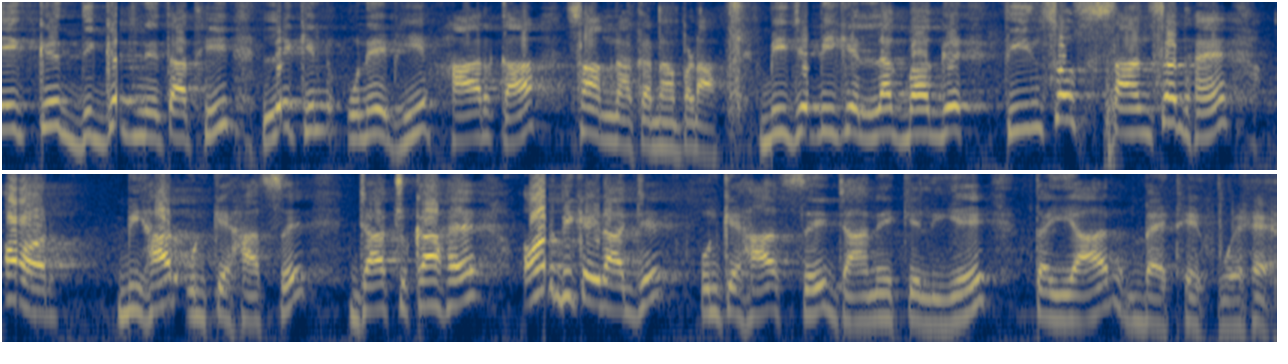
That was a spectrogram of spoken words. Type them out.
एक दिग्गज नेता थी, लेकिन उन्हें भी हार का सामना करना पड़ा। बीजेपी के लगभग 300 सांसद हैं और बिहार उनके हाथ से जा चुका है और भी कई राज्य उनके हाथ से जाने के लिए तैयार बैठे हुए हैं।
